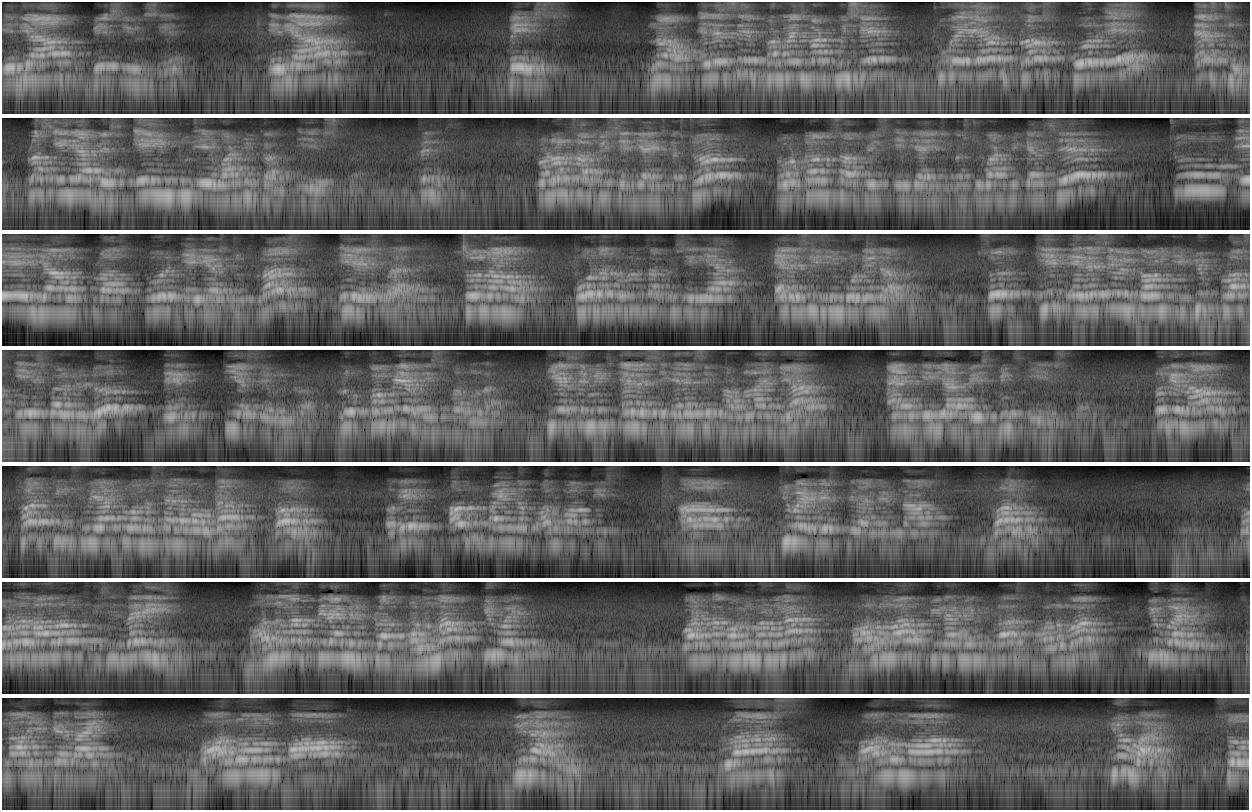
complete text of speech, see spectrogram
area of base you will say, area of base. Now LSA formula is what we say 2AL plus 4A S2 plus area of base A into A what will come? A square. Finish. Total surface area is equal to total surface area is equal to what we can say 2al plus 4as2 plus a square. So now for the total surface area, L S is important. So if LSA will come, if you plus a square will do, then TSA will come. Look, compare this formula. TSA means LSA, LSA formula here, and area base means a square. Okay, now third things we have to understand about the volume. Okay, how to find the volume of this uh, cuboid base pyramid now? Volume. What the volume? This is very easy. Volume of pyramid plus volume of cuboid. What the volume formula? Volume of pyramid plus volume of cuboid. So now you can write volume of pyramid plus volume of cuboid. So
